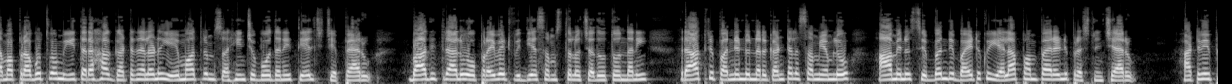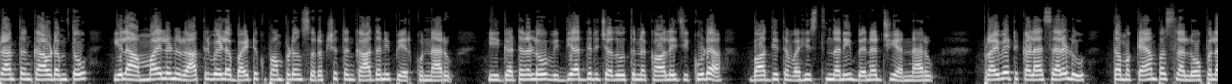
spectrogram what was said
తమ ప్రభుత్వం ఈ తరహా ఘటనలను ఏమాత్రం సహించబోదని తేల్చి చెప్పారు. బాధితురాలు ఓ ప్రైవేట్ విద్యాసంస్థలో చదువుతోందని రాత్రి పన్నెండున్నర గంటల సమయంలో ఆమెను సిబ్బంది బయటకు ఎలా పంపారని ప్రశ్నించారు. అటవీ ప్రాంతం కావడంతో ఇలా అమ్మాయిలను రాత్రివేళ బయటకు పంపడం సురక్షితం కాదని పేర్కొన్నారు. ఈ ఘటనలో విద్యార్థిని చదువుతున్న కాలేజీ కూడా బాధ్యత వహిస్తుందని బెనర్జీ అన్నారు. ప్రైవేటు కళాశాలలు తమ క్యాంపస్ల లోపల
